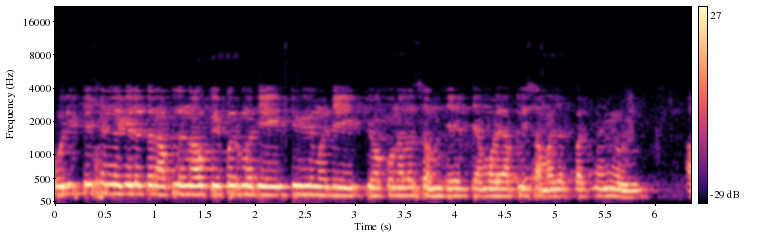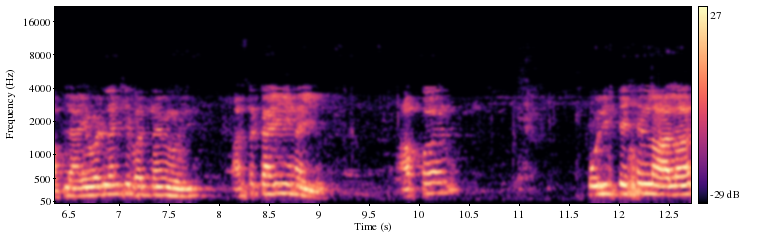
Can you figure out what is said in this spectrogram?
पोलीस स्टेशनला गेलं तर आपलं नाव पेपरमध्ये येईल टी व्हीमध्ये येईल किंवा कोणाला समजेल त्यामुळे आपली समाजात बदनामी होईल आपल्या आईवडिलांची बदनामी होईल असं काहीही नाही आपण पोलीस स्टेशनला आलात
